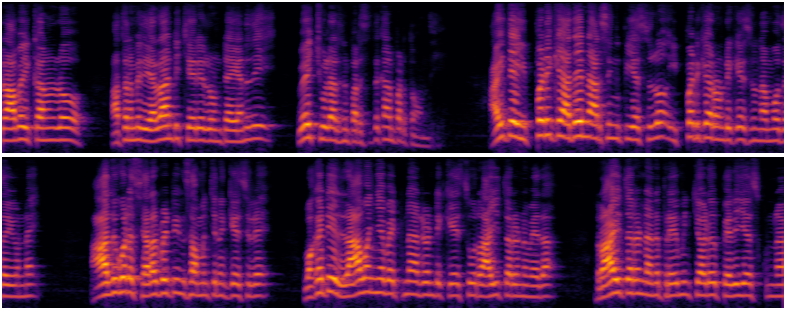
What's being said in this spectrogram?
రాబోయే కాలంలో అతని మీద ఎలాంటి చర్యలు ఉంటాయి అనేది వేచి చూడాల్సిన పరిస్థితి కనపడుతోంది. అయితే ఇప్పటికే అదే నర్సింగ్ పిఎస్లో ఇప్పటికే రెండు కేసులు నమోదై ఉన్నాయి. అది కూడా సెలబ్రిటీకి సంబంధించిన కేసులే. ఒకటి లావణ్య పెట్టినటువంటి కేసు రాజు తరుణ్ మీద. రాజు తరుణ్ నన్ను ప్రేమించాడు పెళ్ళి చేసుకున్నా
